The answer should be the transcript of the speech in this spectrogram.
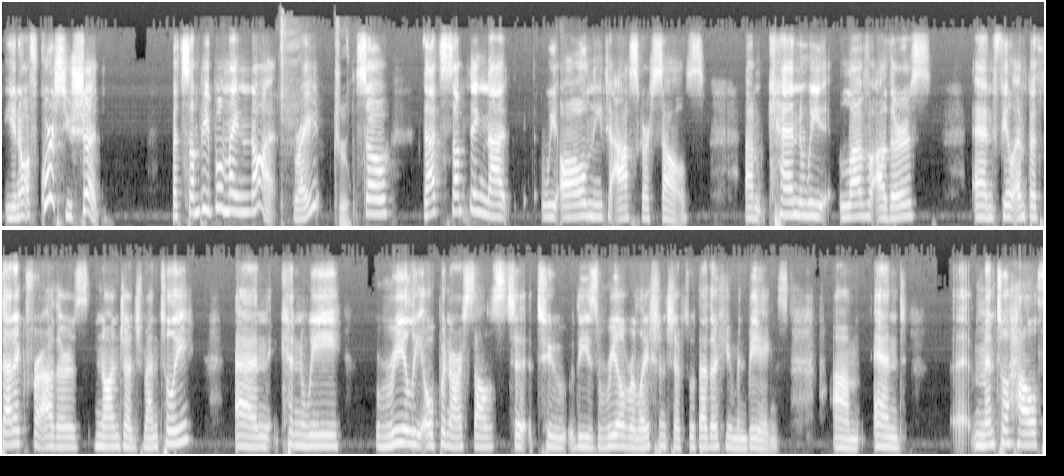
You know, of course you should, but some people might not, right? True. So that's something that we all need to ask ourselves. Um, can we love others and feel empathetic for others non judgmentally? And can we really open ourselves to, to these real relationships with other human beings? Um, and uh, mental health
